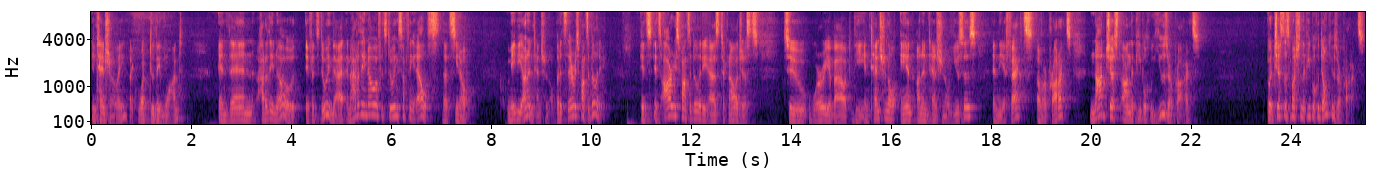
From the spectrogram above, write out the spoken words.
intentionally like what do they want? And then how do they know if it's doing that? And how do they know if it's doing something else that's you know maybe unintentional? But it's their responsibility. It's it's our responsibility as technologists to worry about the intentional and unintentional uses and the effects of our products not just on the people who use our products but just as much on the people who don't use our products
